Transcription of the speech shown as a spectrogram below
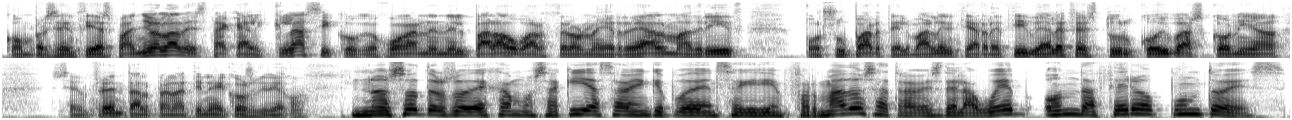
con presencia española. Destaca el clásico que juegan en el Palau Barcelona y Real Madrid. Por su parte, el Valencia recibe al Efes Turco y Vasconia se enfrenta al Panathinaikos griego. Nosotros lo dejamos aquí. Ya saben que pueden seguir informados a través de la web ondacero.es.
